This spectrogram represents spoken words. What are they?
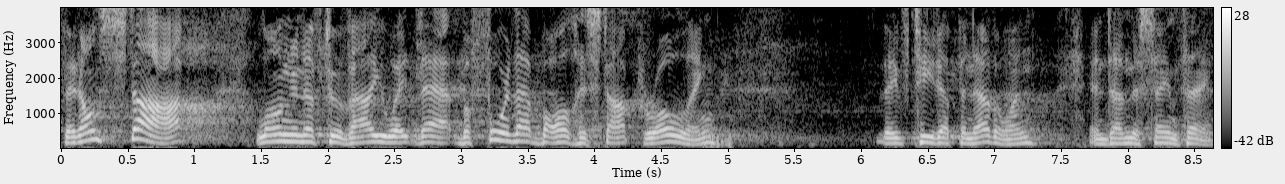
They don't stop long enough to evaluate that. Before that ball has stopped rolling, they've teed up another one and done the same thing.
